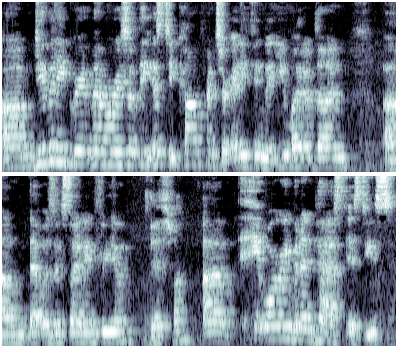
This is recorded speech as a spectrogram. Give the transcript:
Um, do you have any great memories of the ISTE conference or anything that you might have done um, that was exciting for you? This one? Uh, or even in past ISTEs?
